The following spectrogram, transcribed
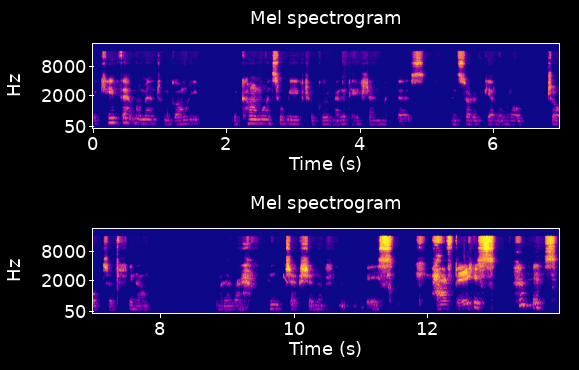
We keep that momentum going. We come once a week to a group meditation like this and sort of get a little jolt of, you know, whatever injection of base, half bass.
